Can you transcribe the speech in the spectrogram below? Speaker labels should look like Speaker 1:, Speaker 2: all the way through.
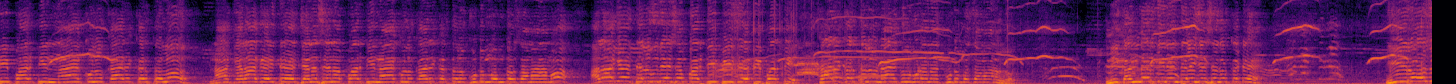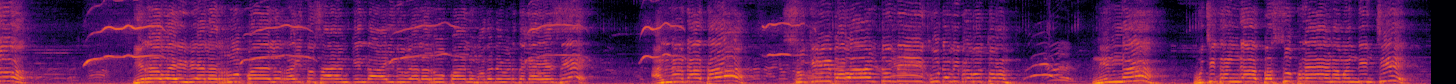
Speaker 1: BJP party నాయకులు కార్యకర్తలు నాకు ఎలాగైతే జనసేన పార్టీ నాయకులు కార్యకర్తలు కుటుంబంతో సమానమో అలాగే తెలుగుదేశం పార్టీ బీజేపీ పార్టీ కార్యకర్తలు నాయకులు కూడా నా కుటుంబ సమానులు. మీకందరికీ నేను తెలియజేసేది ఒక్కటే. ఈరోజు ఇరవై వేల రూపాయలు రైతు సాయం కింద ఐదు వేల రూపాయలు మొదటి విడతగా వేసి అన్నదాత సుఖీభవ భవ అంటుంది ఈ కూటమి ప్రభుత్వం నిన్న ఉచితంగా బస్సు ప్రయాణం అందించి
